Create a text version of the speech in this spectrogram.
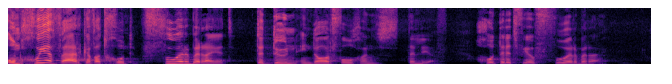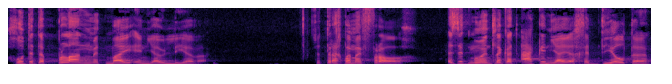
om goeie werke wat God voorberei het te doen en daarvolgens te leef. God het dit vir jou voorberei. God het 'n plan met my en jou lewe. So terug by my vraag, is dit moontlik dat ek en jy 'n gedeelte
